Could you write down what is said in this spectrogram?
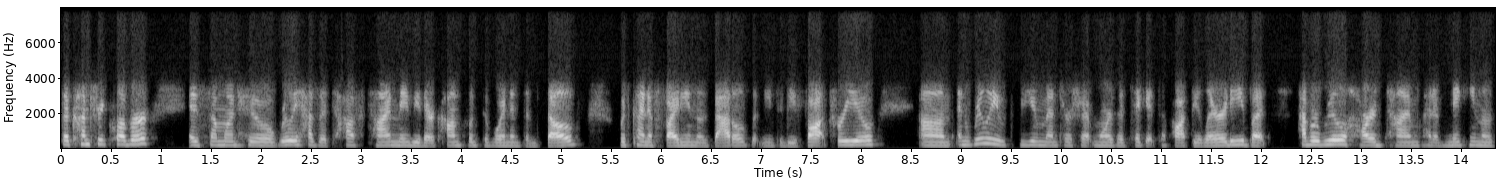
The country clubber is someone who really has a tough time, maybe they're conflict avoidant themselves, with kind of fighting those battles that need to be fought for you um, and really view mentorship more as a ticket to popularity, but have a real hard time kind of making those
